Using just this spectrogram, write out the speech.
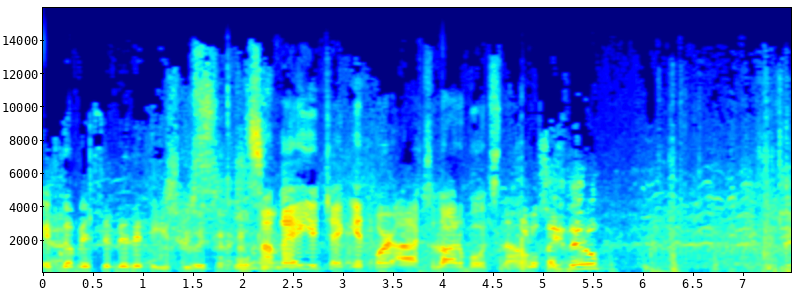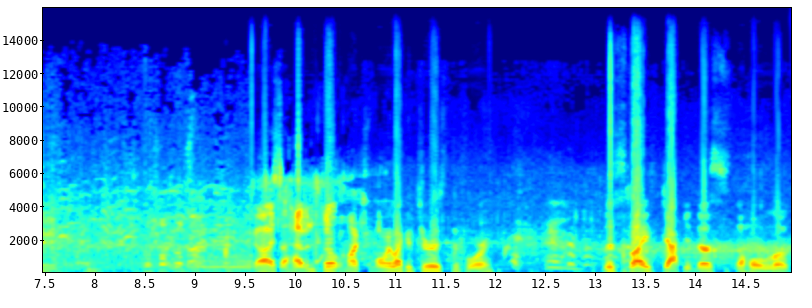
if the visibility is good. Okay, you check it for us. A lot of boats now. Guys, I haven't felt much more like a tourist before. This life jacket does the whole look.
